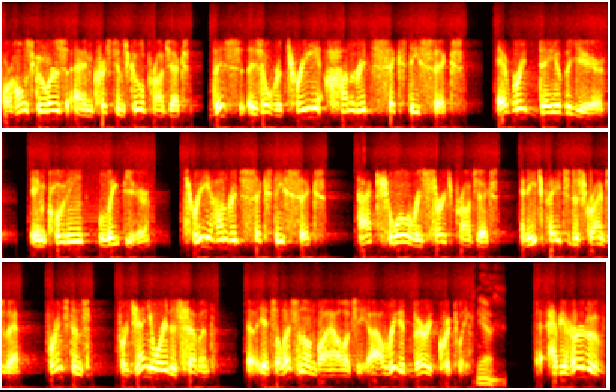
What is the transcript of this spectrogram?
for homeschoolers and Christian school projects, this is over 366 every day of the year, including leap year, 366 actual research projects, and each page describes that. For instance, for January the 7th, uh, it's a lesson on biology. I'll read it very quickly. Yes. Have you heard of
